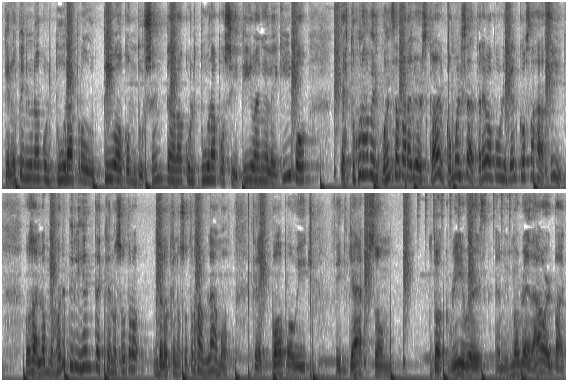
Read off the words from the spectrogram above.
que no tenía una cultura productiva o conducente a una cultura positiva en el equipo. Esto es una vergüenza para George Carl. ¿Cómo él se atreve a publicar cosas así? O sea, los mejores dirigentes que nosotros, de los que nosotros hablamos, Greg Popovich, Phil Jackson, Doc Rivers, el mismo Red Auerbach,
